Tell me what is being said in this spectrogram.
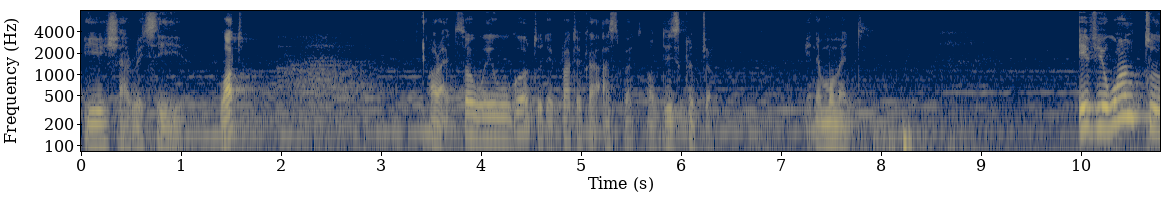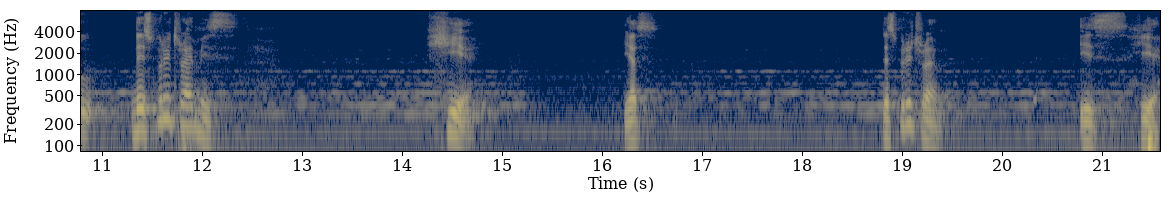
He shall receive what? All right, so we will go to the practical aspect of this scripture in a moment. If you want to, the spirit realm is here. Yes? The spirit realm is here,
